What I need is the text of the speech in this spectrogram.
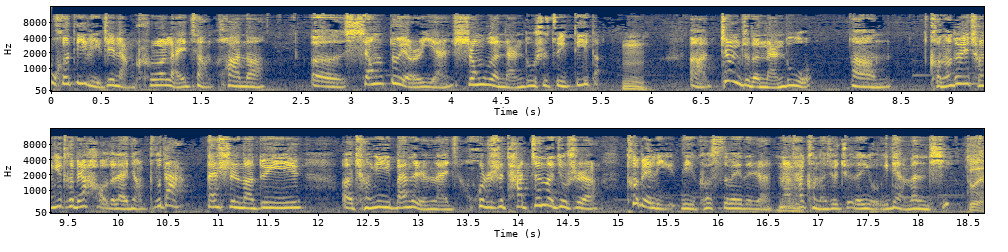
物和地理这两科来讲的话呢，呃，相对而言，生物的难度是最低的。嗯，啊，政治的难度，嗯、可能对于成绩特别好的来讲不大，但是呢，对于呃成绩一般的人来讲，或者是他真的就是特别理理科思维的人，那他可能就觉得有一点问题。对，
